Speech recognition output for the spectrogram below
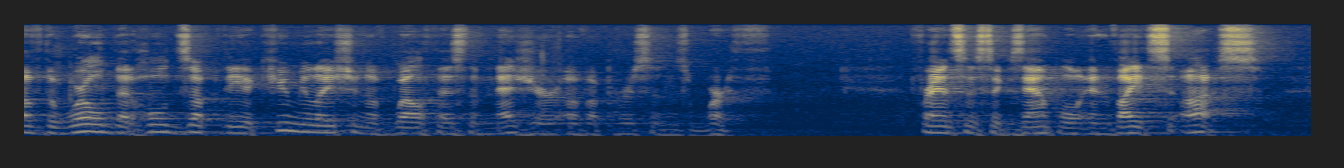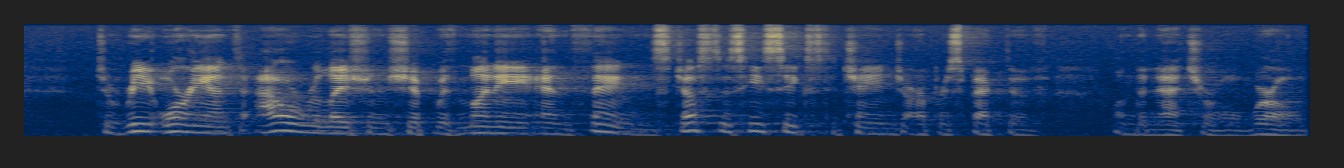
of the world that holds up the accumulation of wealth as the measure of a person's worth. Francis' example invites us to reorient our relationship with money and things, just as he seeks to change our perspective on the natural world.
